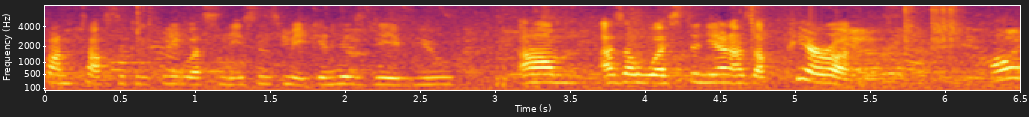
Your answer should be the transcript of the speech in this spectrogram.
fantastically for the West Indies since making his debut. Um, as a West Indian, as a parent, how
